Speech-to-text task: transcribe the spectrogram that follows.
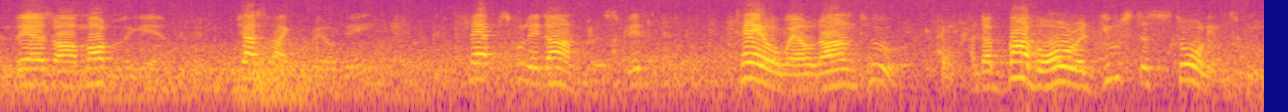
And there's our model again. Just like the real thing. Flaps fully down for a spit. Tail well down, too. And above all, reduced to stalling speed.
